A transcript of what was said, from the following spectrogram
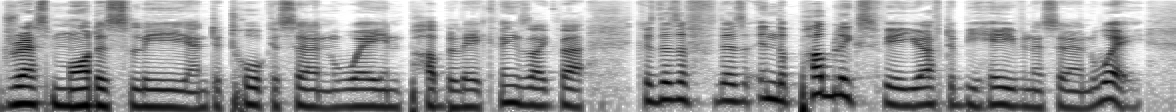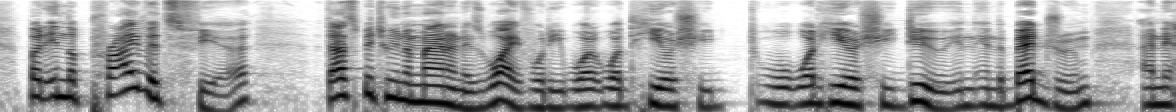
dress modestly and to talk a certain way in public, things like that. Because there's a f- there's in the public sphere you have to behave in a certain way, but in the private sphere, that's between a man and his wife. What he what what he or she what he or she do in, in the bedroom, and it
